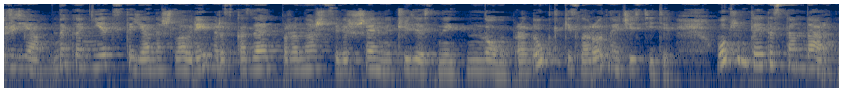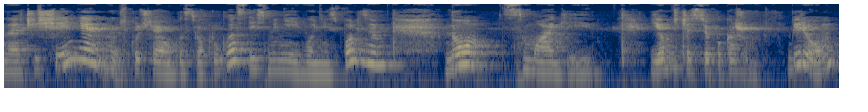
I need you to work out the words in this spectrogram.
Друзья, наконец-то я нашла время рассказать про наш совершенно чудесный новый продукт – кислородный очиститель. В общем-то, это стандартное очищение, ну, исключая область вокруг глаз, здесь мы не его не используем, но с магией. Я вам сейчас все покажу. Берем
